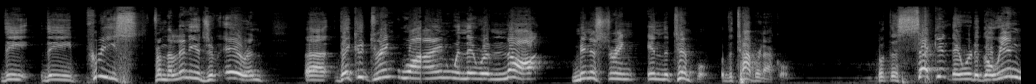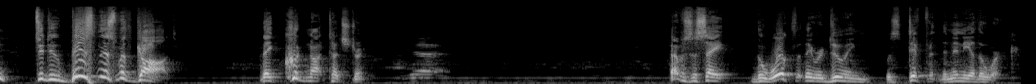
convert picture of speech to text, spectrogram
the, the priests from the lineage of Aaron, uh, they could drink wine when they were not ministering in the temple, or the tabernacle. But the second they were to go in to do business with God, they could not touch drink. Yeah. That was to say, the work that they were doing was different than any other work.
